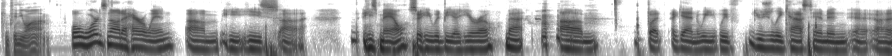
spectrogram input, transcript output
continue on? Well, Ward's not a heroine. Um, he he's uh, he's male, so he would be a hero, Matt. um, but again, we we've usually cast him in uh, uh,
